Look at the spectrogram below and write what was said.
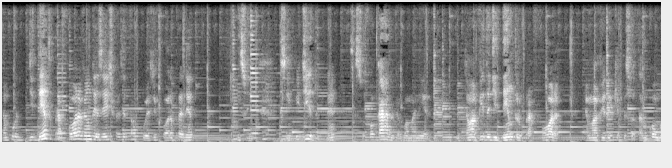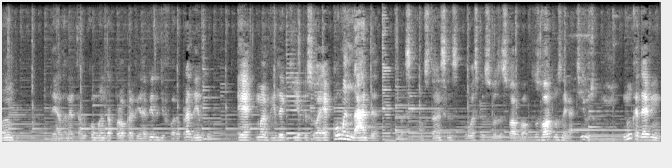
Então, de dentro para fora vem um desejo de fazer tal coisa, de fora para dentro isso é, isso é impedido, né? Isso é sufocado de alguma maneira. Então, a vida de dentro para fora é uma vida que a pessoa está no comando dela, né? Está no comando da própria vida. A vida de fora para dentro é uma vida que a pessoa é comandada pelas circunstâncias ou as pessoas à sua volta. Os rótulos negativos nunca devem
